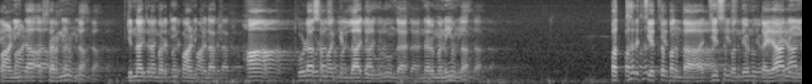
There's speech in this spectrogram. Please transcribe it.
ਪਾਣੀ ਦਾ ਅਸਰ ਨਹੀਂ ਹੁੰਦਾ। ਜਿੰਨਾ ਚਿਰ ਮਰਜ਼ੀ ਪਾਣੀ ਚ ਲੱਗ ਹਾਂ ਥੋੜਾ ਸਮਾਂ ਗਿੱਲਾ ਜ਼ਰੂਰ ਹੁੰਦਾ, ਨਰਮ ਨਹੀਂ ਹੁੰਦਾ। ਪੱਥਰ ਚਿੱਤ ਬੰਦਾ, ਜਿਸ ਬੰਦੇ ਨੂੰ ਦਇਆ ਨਹੀਂ,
